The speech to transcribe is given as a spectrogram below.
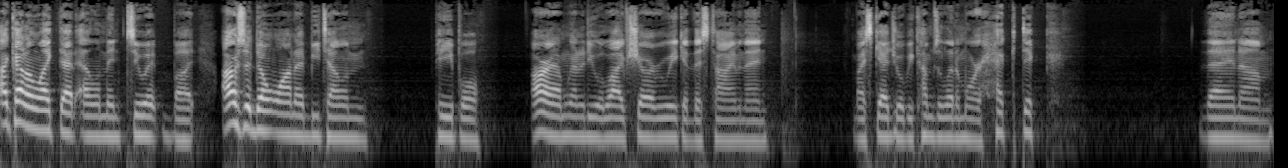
I kind of like that element to it, but I also don't want to be telling people, all right, I'm going to do a live show every week at this time, and then my schedule becomes a little more hectic. Then, um,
